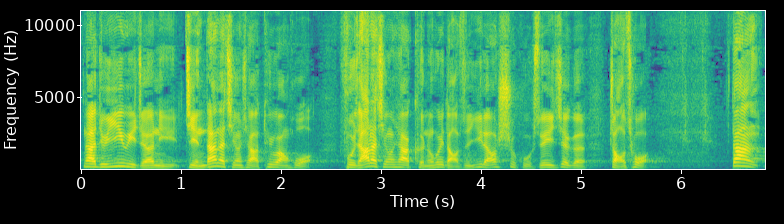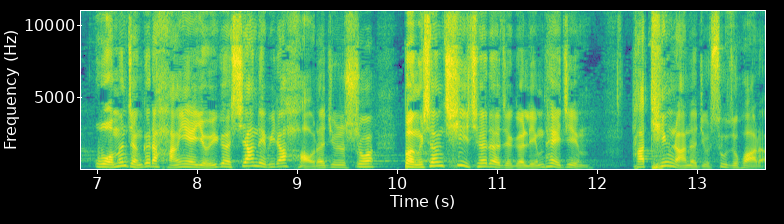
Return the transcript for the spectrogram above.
那就意味着你简单的情况下退换货，复杂的情况下可能会导致医疗事故。所以这个找错。但我们整个的行业有一个相对比较好的，就是说本身汽车的这个零配件。它天然的就数字化了。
